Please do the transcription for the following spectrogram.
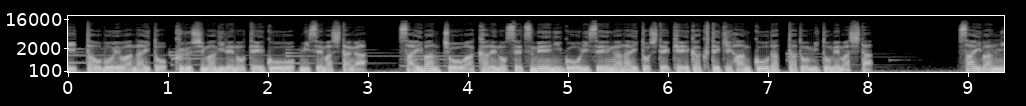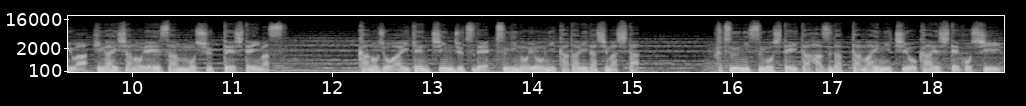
言った覚えはないと苦し紛れの抵抗を見せましたが、裁判長は彼の説明に合理性がないとして計画的犯行だったと認めました。裁判には被害者の A さんも出廷しています。彼女は意見陳述で次のように語り出しました。普通に過ごしていたはずだった毎日を返してほしい。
